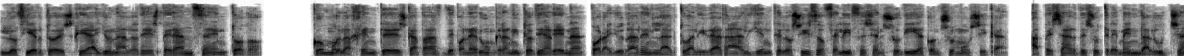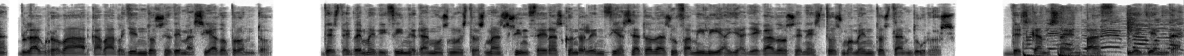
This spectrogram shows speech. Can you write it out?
lo cierto es que hay un halo de esperanza en todo. Cómo la gente es capaz de poner un granito de arena por ayudar en la actualidad a alguien que los hizo felices en su día con su música. A pesar de su tremenda lucha, Blackrock ha acabado yéndose demasiado pronto. Desde The Medicine damos nuestras más sinceras condolencias a toda su familia y allegados en estos momentos tan duros. Descansa en paz, leyenda.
